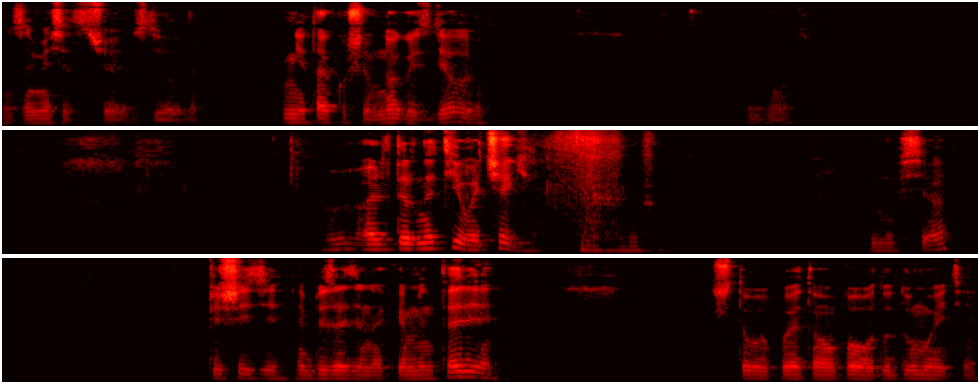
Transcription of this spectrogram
За месяц что я сделаю? Не так уж и много сделаю. Вот. Альтернатива чаги. Ну все. Пишите обязательно комментарии, что вы по этому поводу думаете.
